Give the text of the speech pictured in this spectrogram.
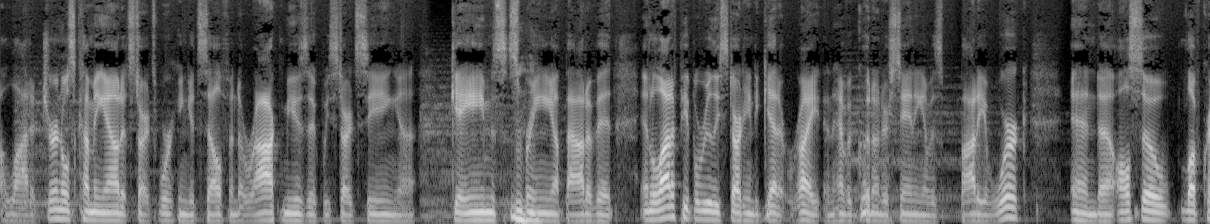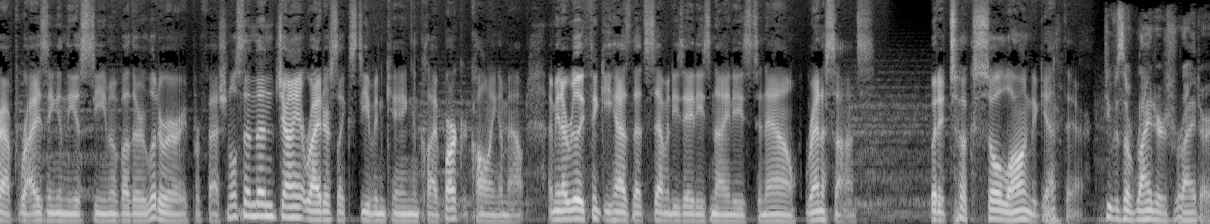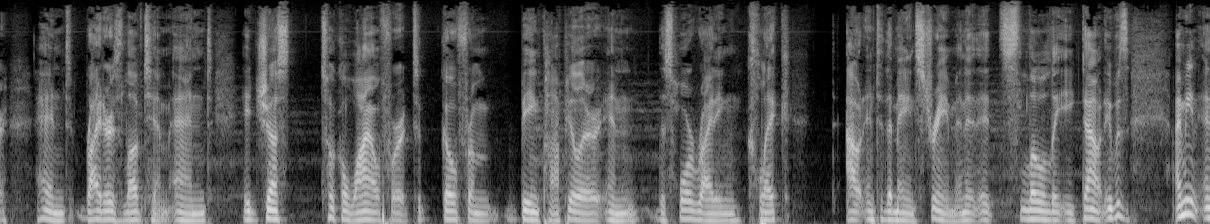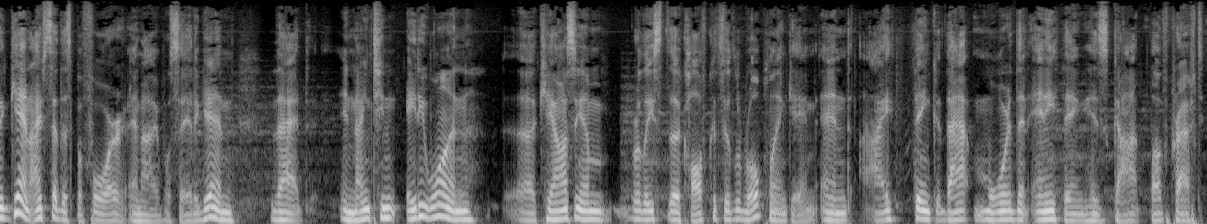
a lot of journals coming out. It starts working itself into rock music. We start seeing uh, games springing up out of it, and a lot of people really starting to get it right and have a good understanding of his body of work. And uh, also Lovecraft rising in the esteem of other literary professionals, and then giant writers like Stephen King and Clive Barker calling him out. I mean, I really think he has that 70s, 80s, 90s to now renaissance, but it took so long to get there. he was a writer's writer, and writers loved him, and it just took a while for it to go from being popular in this horror writing clique out into the mainstream, and it, it slowly eked out. It was, I mean, and again, I've said this before, and I will say it again, that in 1981. Uh, Chaosium released the Call of Cthulhu role playing game, and I think that more than anything has got Lovecraft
